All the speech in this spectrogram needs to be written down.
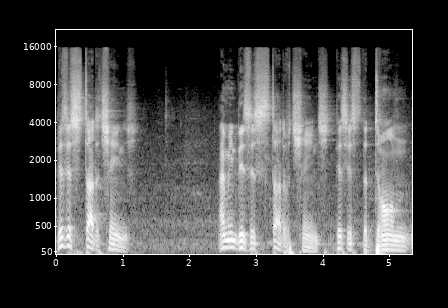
this is start of change. I mean, this is start of change. This is the dawn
